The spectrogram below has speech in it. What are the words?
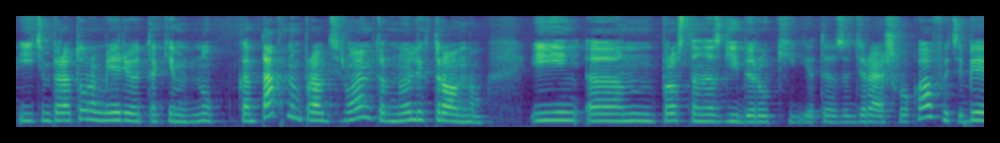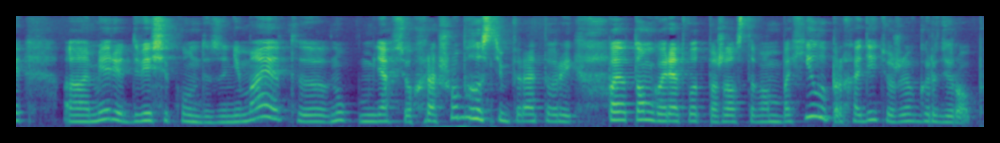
И температуру меряют таким, ну, контактным, правда, термометром, но электронным. И э, просто на сгибе руки ты задираешь рукав, и тебе э, меряют 2 секунды занимает. Э, ну, у меня все хорошо было с температурой. Потом говорят, вот, пожалуйста, вам бахилы, проходите уже в гардероб.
